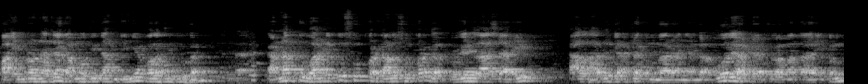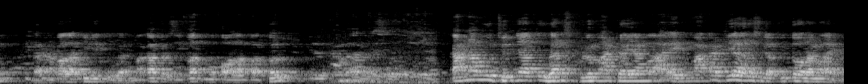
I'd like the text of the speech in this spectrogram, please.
Pak Imron aja nggak mau ditandingi apalagi Tuhan. Karena Tuhan itu super. Kalau super nggak boleh lasari kalah. Harus gak ada kembarannya. Nggak boleh ada dua matahari kembar apalagi di Tuhan. Maka bersifat mukhalafatul. Karena wujudnya Tuhan sebelum ada yang lain maka dia harus gak butuh orang lain.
